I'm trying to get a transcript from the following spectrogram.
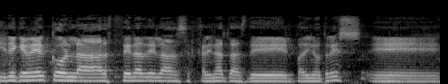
tiene que ver con la escena de las escalinatas del Padrino 3? Eh,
